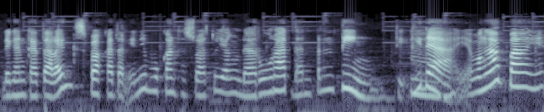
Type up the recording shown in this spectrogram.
dengan kata lain kesepakatan ini bukan sesuatu yang darurat dan penting. Ti- Tidak ya. Mengapa ya?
